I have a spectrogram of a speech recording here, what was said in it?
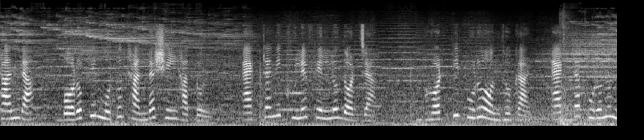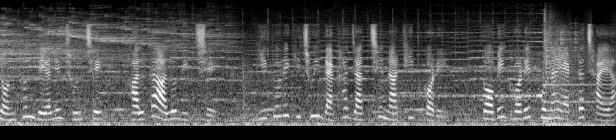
ঠান্ডা, বরফের মতো ঠান্ডা সেই হাতল। একটানে খুলে ফেলল দরজা। ঘরটি পুরো অন্ধকার। একটা পুরনো লণ্ঠন দেয়ালে ঝুলছে, হালকা আলো দিচ্ছে। ভিতরে কিছুই দেখা যাচ্ছে না ঠিক করে। তবে ঘরের কোনায় একটা ছায়া,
